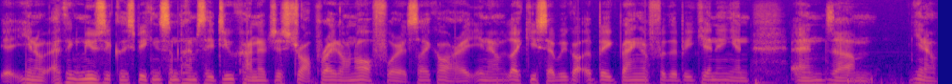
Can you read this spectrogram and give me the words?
you know, I think musically speaking, sometimes they do kind of just drop right on off, where it's like, all right, you know, like you said, we got a big banger for the beginning, and and um, you know,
